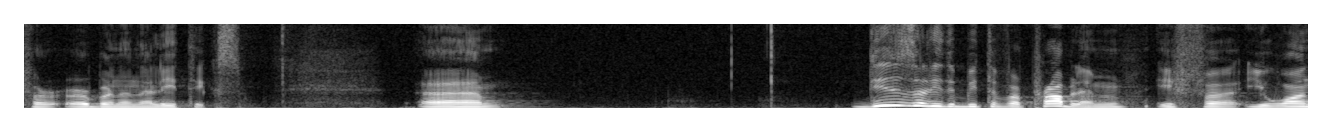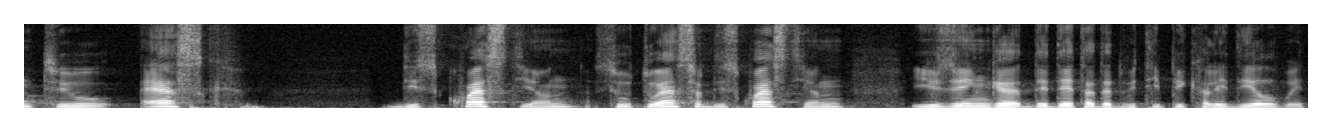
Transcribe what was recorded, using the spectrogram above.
for urban analytics? Um, this is a little bit of a problem if uh, you want to ask this question, so to answer this question using uh, the data that we typically deal with.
